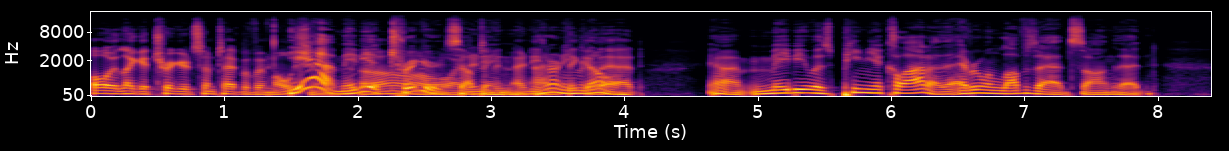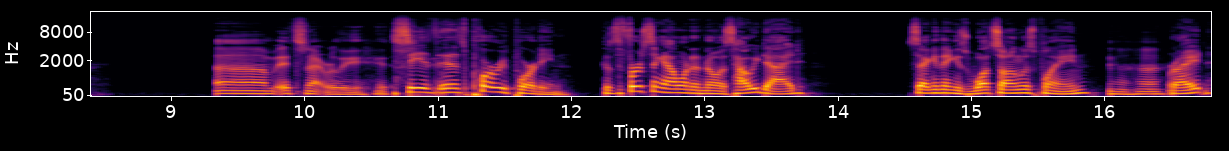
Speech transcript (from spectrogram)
oh, like it triggered some type of emotion. Yeah, maybe it Oh, triggered I something. didn't even, I didn't I don't think even of know. that. Yeah, maybe it was Pina Colada. Everyone loves that song. That Um, it's not really. It's see, it's, it's poor reporting. Because the first thing I want to know is how he died. Second thing is what song was playing. Uh-huh. Right.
